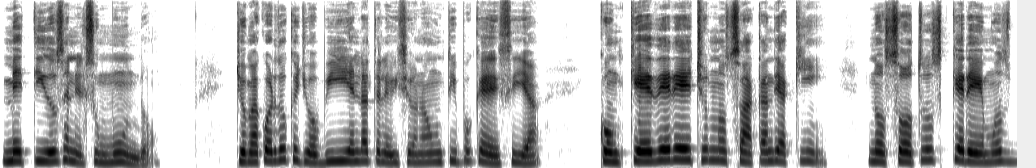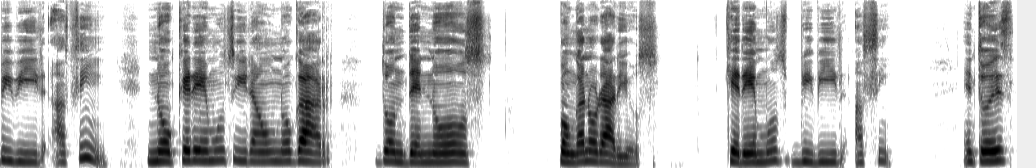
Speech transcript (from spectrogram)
metidos en el submundo. Yo me acuerdo que yo vi en la televisión a un tipo que decía, ¿con qué derechos nos sacan de aquí? Nosotros queremos vivir así. No queremos ir a un hogar donde nos pongan horarios. Queremos vivir así. Entonces,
